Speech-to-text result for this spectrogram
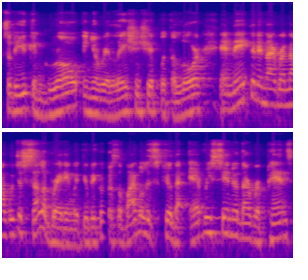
so that you can grow in your relationship with the Lord. And Nathan and I, right now, we're just celebrating with you because the Bible is clear that every sinner that repents,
